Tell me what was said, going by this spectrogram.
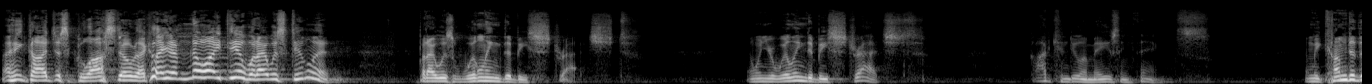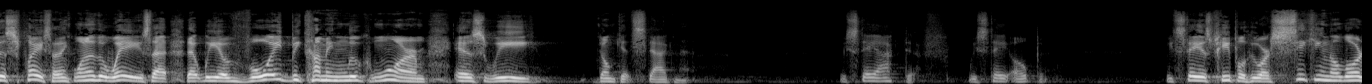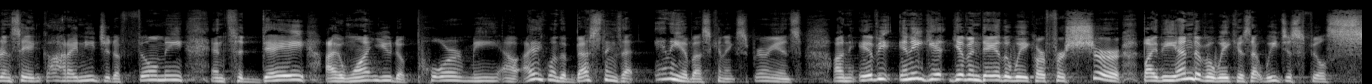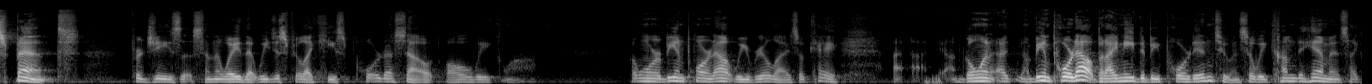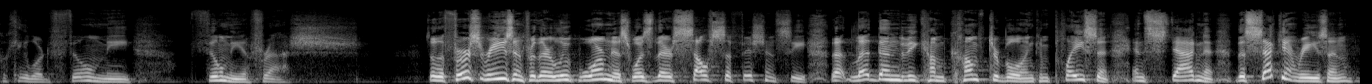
I think God just glossed over that because I have no idea what I was doing but I was willing to be stretched. And when you're willing to be stretched, God can do amazing things. And we come to this place, I think one of the ways that, that we avoid becoming lukewarm is we don't get stagnant. We stay active, we stay open. We stay as people who are seeking the Lord and saying, God, I need you to fill me. And today I want you to pour me out. I think one of the best things that any of us can experience on any given day of the week, or for sure by the end of a week, is that we just feel spent for Jesus in the way that we just feel like He's poured us out all week long. But when we're being poured out, we realize, okay, I, am going, I, I'm being poured out, but I need to be poured into. And so we come to Him and it's like, okay, Lord, fill me, fill me afresh. So the first reason for their lukewarmness was their self-sufficiency that led them to become comfortable and complacent and stagnant. The second reason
